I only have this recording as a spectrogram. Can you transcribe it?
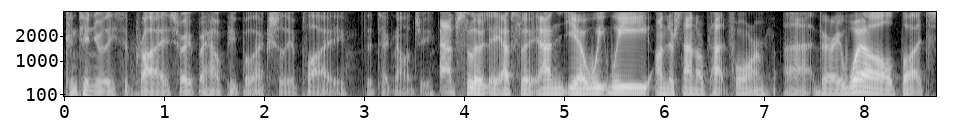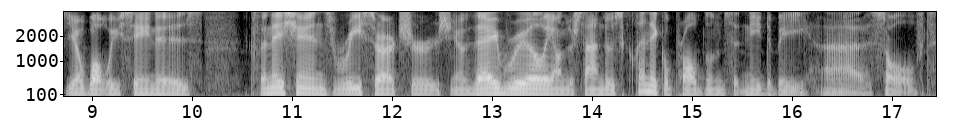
continually surprised, right, by how people actually apply the technology. Absolutely, absolutely. And, you know, we, we understand our platform uh, very well, but, you know, what we've seen is clinicians, researchers, you know, they really understand those clinical problems that need to be uh, solved.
